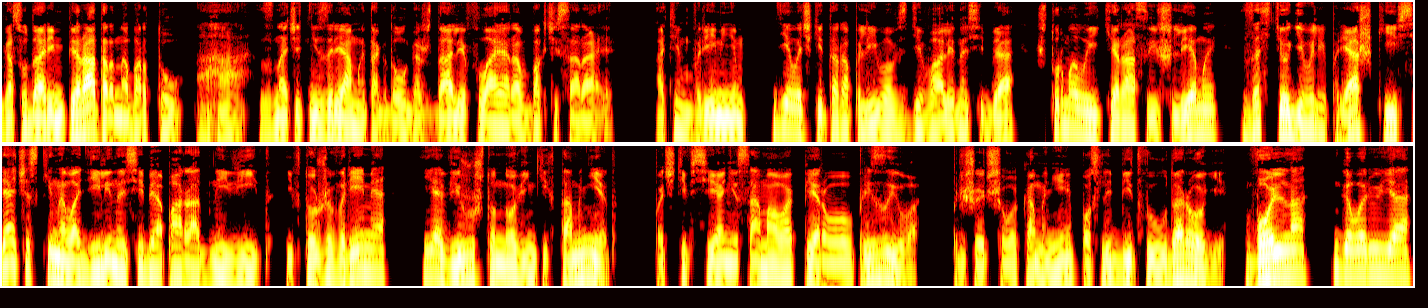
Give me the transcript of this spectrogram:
«Государь-император на борту!» Ага, значит, не зря мы так долго ждали флайера в Бахчисарае. А тем временем девочки торопливо вздевали на себя штурмовые керасы и шлемы застегивали пряжки и всячески наводили на себя парадный вид. И в то же время я вижу, что новеньких там нет. Почти все они самого первого призыва, пришедшего ко мне после битвы у дороги. «Вольно!» — говорю я,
